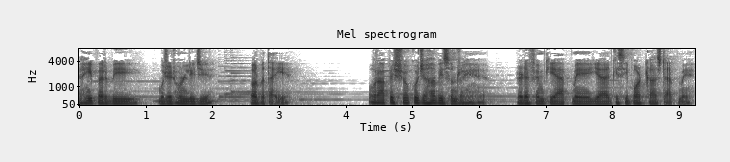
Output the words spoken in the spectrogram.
कहीं पर भी मुझे ढूंढ लीजिए और बताइए। और आप इस शो को जहाँ भी सुन रहे हैं रेड एफएम की ऐप में या किसी पॉडकास्ट ऐप में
